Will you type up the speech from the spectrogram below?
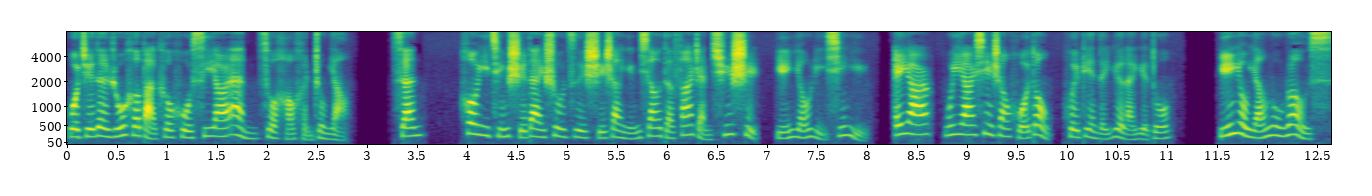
我觉得如何把客户 CRM 做好很重要。三后疫情时代数字时尚营销的发展趋势。云有李新宇，AR、VR 线上活动会变得越来越多。云有杨璐 Rose。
